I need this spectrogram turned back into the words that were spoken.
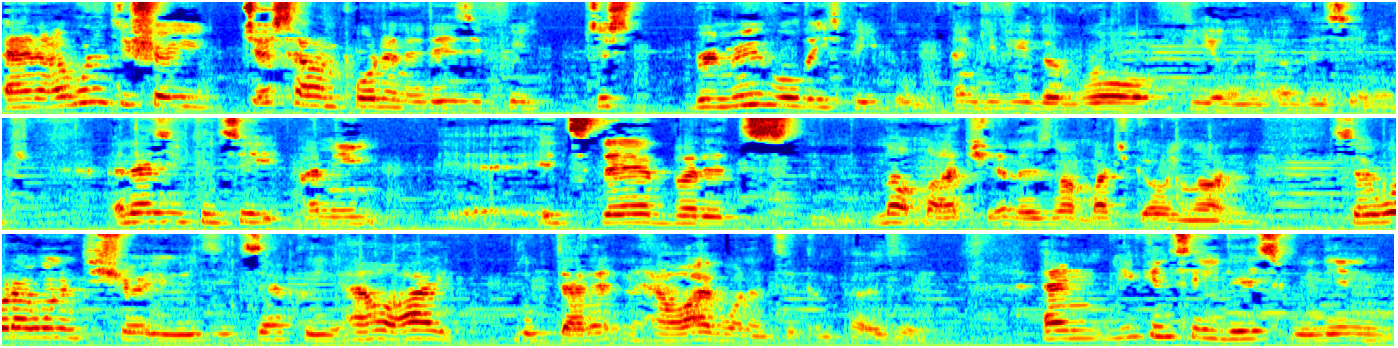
And I wanted to show you just how important it is if we just remove all these people and give you the raw feeling of this image. And as you can see, I mean, it's there, but it's not much, and there's not much going on. So what I wanted to show you is exactly how I looked at it and how I wanted to compose it. And you can see this within,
